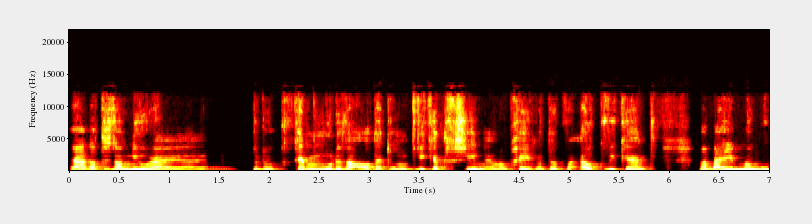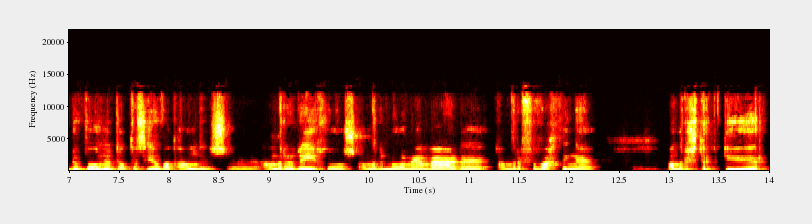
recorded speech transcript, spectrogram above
ja, dat is dan nieuw. Hè? Ik bedoel, ik heb mijn moeder wel altijd om het weekend gezien en op een gegeven moment ook wel elk weekend. Maar bij mijn moeder wonen, dat was heel wat anders. Uh, andere regels, andere normen en waarden, andere verwachtingen, andere structuur.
